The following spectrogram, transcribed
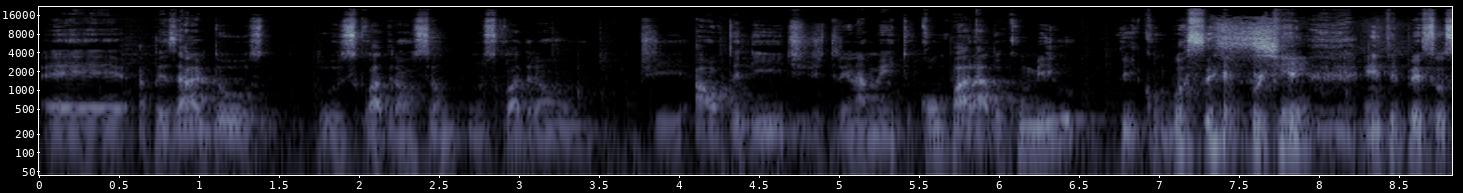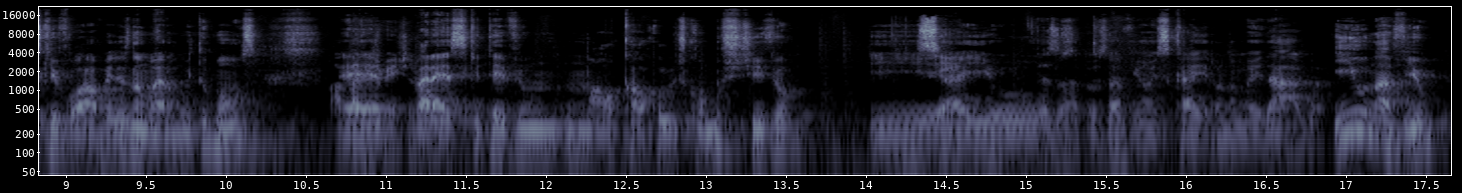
é, apesar do, do esquadrão ser um, um esquadrão de alta elite, de treinamento, comparado comigo e com você, porque entre pessoas que voavam eles não eram muito bons, é, parece que teve um, um mau cálculo de combustível e Sim, aí os, os aviões caíram no meio da água. E o navio,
